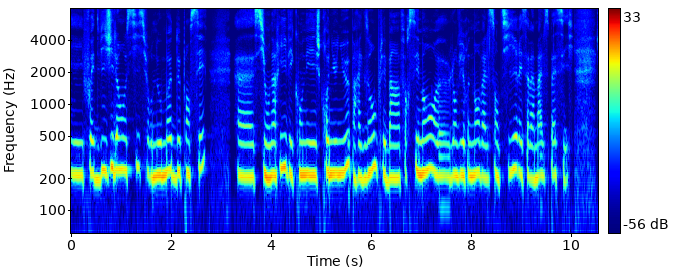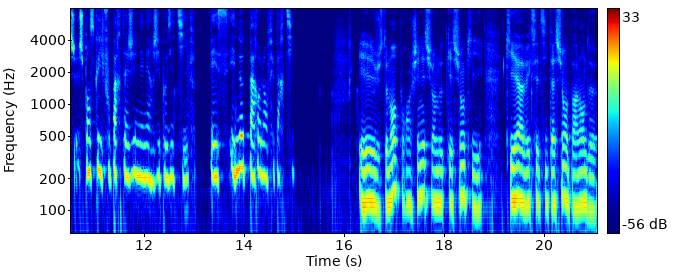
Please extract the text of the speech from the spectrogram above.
Et il faut être vigilant aussi sur nos modes de pensée. Euh, si on arrive et qu'on est scrogneux, par exemple, et eh ben forcément, euh, l'environnement va le sentir et ça va mal se passer. Je, pense qu'il faut partager une énergie positive. Et, et, notre parole en fait partie. Et justement, pour enchaîner sur une autre question qui, qui est avec cette citation en parlant de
